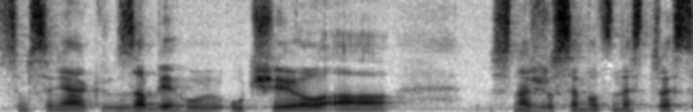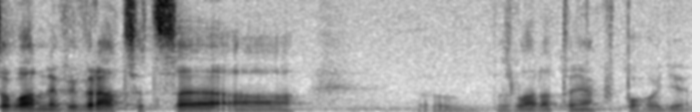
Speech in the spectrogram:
jsem se nějak za běhu učil a snažil se moc nestresovat, nevyvrácet se a eh, zvládat to nějak v pohodě.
